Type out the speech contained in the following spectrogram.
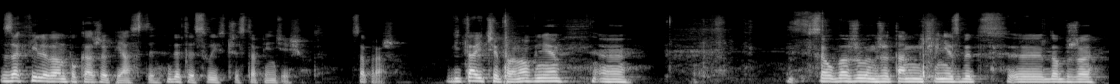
Za chwilę Wam pokażę piasty DT Swiss 350. Zapraszam. Witajcie ponownie. E, Zauważyłem, że tam mi się niezbyt e, dobrze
